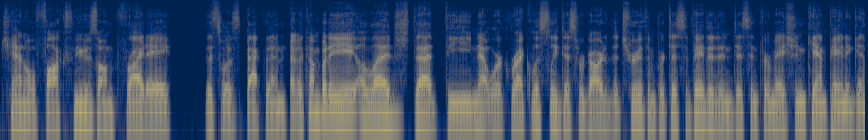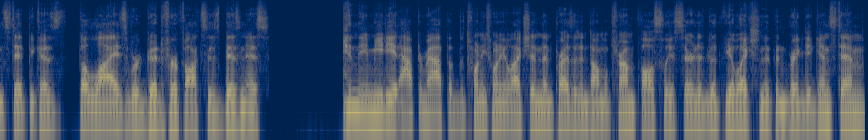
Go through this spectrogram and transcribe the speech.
channel Fox News on Friday. This was back then. The company alleged that the network recklessly disregarded the truth and participated in disinformation campaign against it because the lies were good for Fox's business. In the immediate aftermath of the 2020 election, then President Donald Trump falsely asserted that the election had been rigged against him.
